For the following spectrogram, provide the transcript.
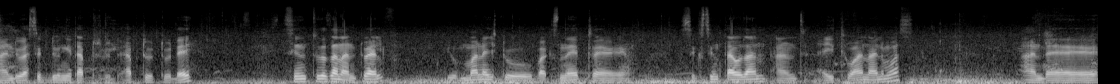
and we are still doing it up to, up to today. Since 2012, we've managed to vaccinate uh, 16,081 animals and uh,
